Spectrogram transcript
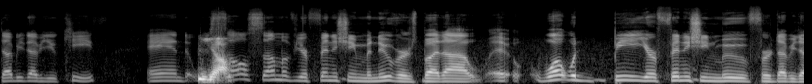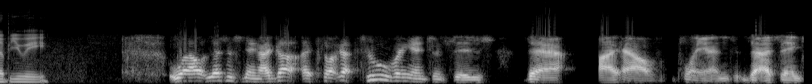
WW Keith, and we Yeah. saw some of your finishing maneuvers. But uh, what would be your finishing move for? WWE? Well, that's the thing. I got so I got two ring entrances that I have planned that I think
